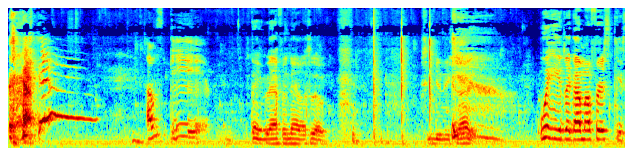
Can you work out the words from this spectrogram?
I'm scared. Think laughing down herself. she getting excited What age I got my first kiss?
